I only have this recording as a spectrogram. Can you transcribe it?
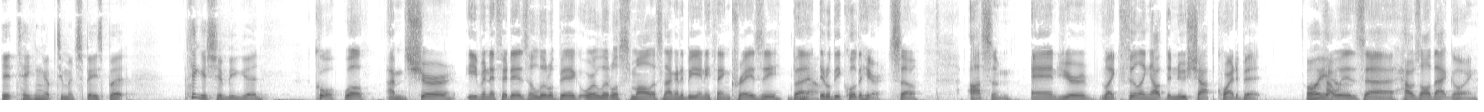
it taking up too much space. But I think it should be good. Cool. Well, I'm sure even if it is a little big or a little small, it's not going to be anything crazy, but No. it'll be cool to hear. So, awesome. And you're like filling out the new shop quite a bit. Oh yeah, How is uh how's all that going?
